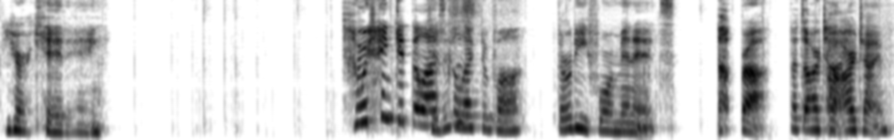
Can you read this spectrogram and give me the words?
You're kidding. we didn't get the last collectible. 34 minutes. Uh, bruh, that's our Uh, time. our time.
